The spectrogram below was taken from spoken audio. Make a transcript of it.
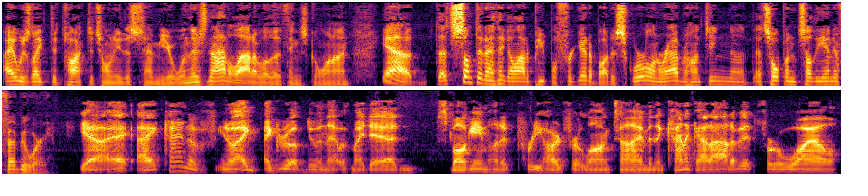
I always like to talk to Tony this time of year when there's not a lot of other things going on. Yeah, that's something I think a lot of people forget about is squirrel and rabbit hunting. Uh, that's open until the end of February yeah, I, I kind of, you know, I, I grew up doing that with my dad and small game hunted pretty hard for a long time and then kind of got out of it for a while.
